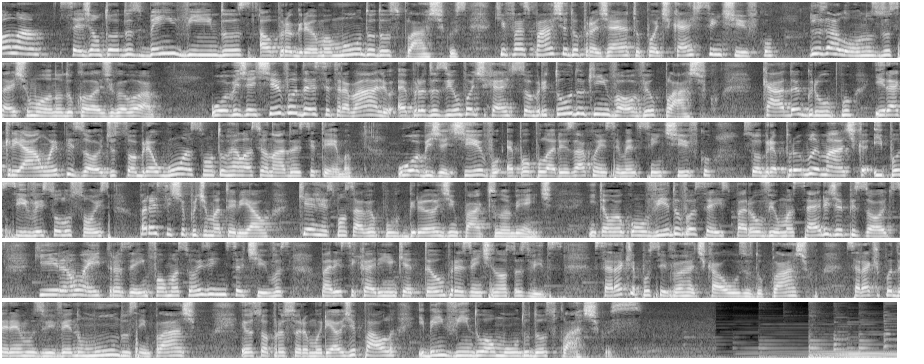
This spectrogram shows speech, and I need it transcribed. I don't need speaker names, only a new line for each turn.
Olá, sejam todos bem-vindos ao programa Mundo dos Plásticos, que faz parte do projeto Podcast Científico dos alunos do sétimo ano do Colégio Galoá. O objetivo desse trabalho é produzir um podcast sobre tudo o que envolve o plástico. Cada grupo irá criar um episódio sobre algum assunto relacionado a esse tema. O objetivo é popularizar conhecimento científico sobre a problemática e possíveis soluções para esse tipo de material que é responsável por grande impacto no ambiente. Então eu convido vocês para ouvir uma série de episódios que irão aí trazer informações e iniciativas para esse carinha que é tão presente em nossas vidas. Será que é possível erradicar o uso do plástico? Será que poderemos viver no mundo sem plástico? Eu sou a professora Muriel de Paula e bem-vindo ao mundo dos plásticos. thank you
